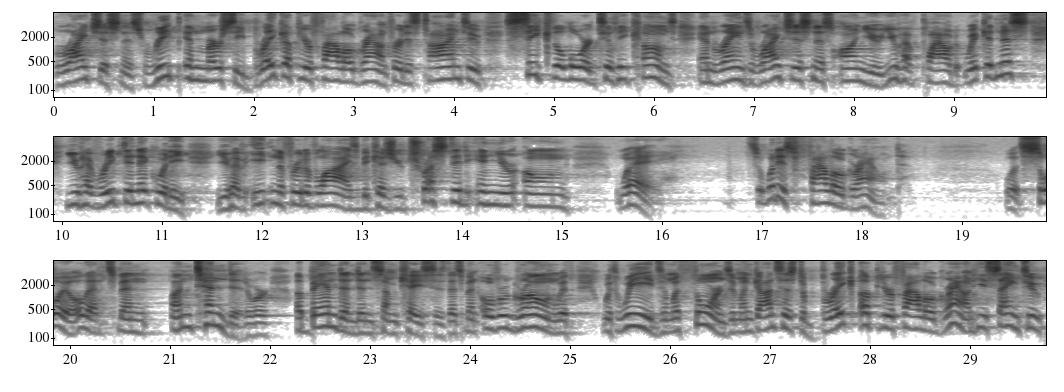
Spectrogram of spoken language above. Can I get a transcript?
righteousness, reap in mercy, break up your fallow ground, for it is time to seek the Lord till he comes and rains righteousness on you. You have plowed wickedness, you have reaped iniquity, you have eaten the fruit of lies because you trusted in your own way. So, what is fallow ground? Well, it's soil that's been untended or abandoned in some cases, that's been overgrown with, with weeds and with thorns. And when God says to break up your fallow ground, He's saying to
